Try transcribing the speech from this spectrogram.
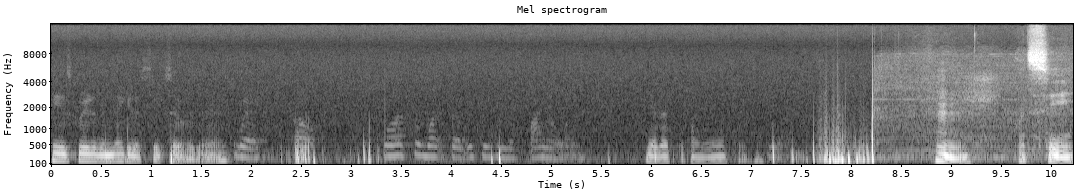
k is greater than negative 6 over there. Where? Oh, well, that's the one, but this is in the final one. Yeah, that's the final answer. Hmm. Let's see.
